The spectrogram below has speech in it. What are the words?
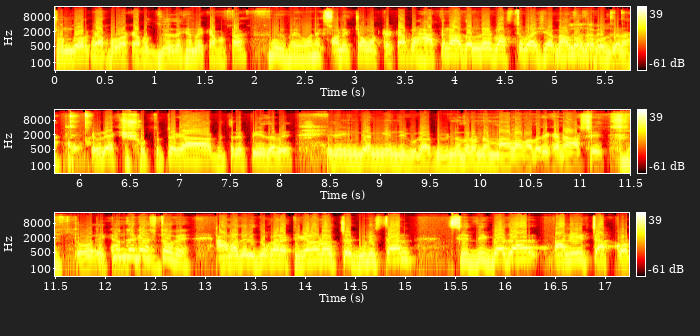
সুন্দর কাপড় কাপড় ধরে দেখেন ভাই কাপড়টা। ভাই অনেক অনেক চমৎকার। কাপড় হাতে না ধরলে বাস্তব আইসা না ধরলে বুঝবে না। এগুলো একশো সত্তর টাকা ভিতরে পেয়ে যাবে। এই যে ইন্ডিয়ান গেঞ্জি গুলা বিভিন্ন ধরনের মাল আমাদের এখানে আসে। তো কোন জায়গায় আসতে হবে? আমাদের দোকানের ঠিকানাটা হচ্ছে গুলিস্তান সিদ্দিক বাজার পানির চাপকল।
